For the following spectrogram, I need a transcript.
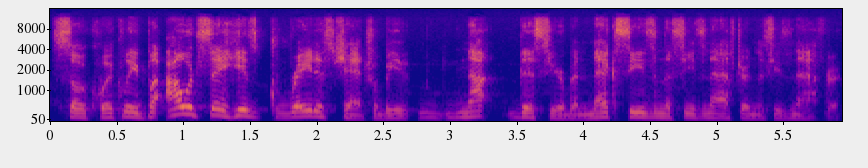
so quickly. But I would say his greatest chance will be not this year, but next season, the season after, and the season after.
